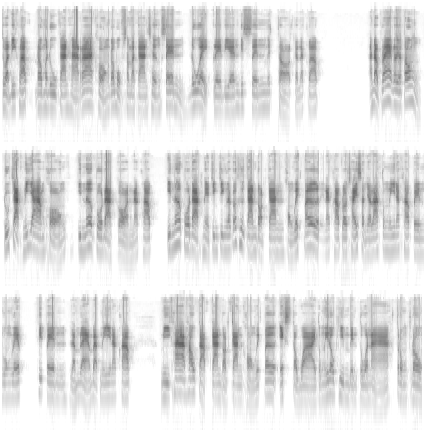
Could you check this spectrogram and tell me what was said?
สวัสดีครับ เรามาดูการหารากของระบบสมการเชิงเส้นด้วย gradient descent method กันนะครับ อันดับแรกเราจะต้องรู้จักนิยามของ inner product ก่อนนะครับ inner product เนี่ยจริง ๆ แล้วก็คือการ dot กันของเวกเตอร์เลยนะครับ เราใช้สัญลักษณ์ตรงนี้นะครับ เป็นวงเล็บที่เป็นแหลมๆแบบนี้นะครับ มีค่าเท่ากับการดอทกันของเวกเตอร์ x กับ y ตรงนี้เราพิมพ์เป็นตัวหนาตรง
